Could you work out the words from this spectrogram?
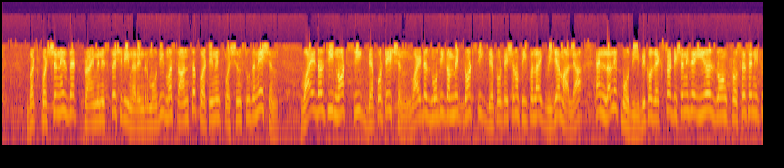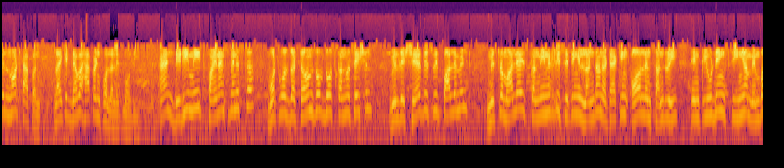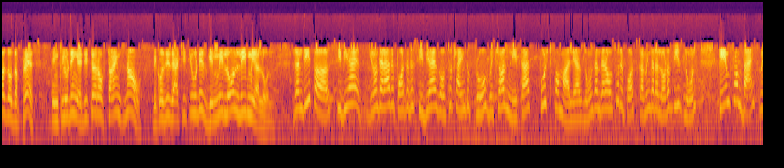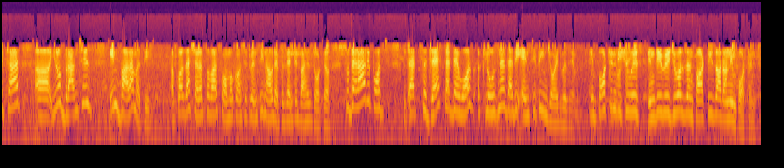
but question is that Prime Minister Shri Narendra Modi must answer pertinent questions to the nation. Why does he not seek deportation? Why does Modi government not seek deportation of people like Vijay Mallya and Lalit Modi? Because extradition is a years long process and it will not happen like it never happened for Lalit Modi. And did he meet finance minister? What was the terms of those conversations? Will they share this with parliament? Mr. Mallya is conveniently sitting in London attacking all and sundry, including senior members of the press, including editor of Times Now, because his attitude is give me loan, leave me alone. Randeep, uh, CBI, you know, there are reports that the CBI is also trying to probe which all netas pushed for Mallya's loans, and there are also reports coming that a lot of these loans came from banks which are, uh, you know, branches in Baramati. Of course, that's Sharad Pawar's former constituency, now represented by his daughter. So there are reports that suggest that there was a closeness that the NCP enjoyed with him. Important issue is individuals and parties are unimportant.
